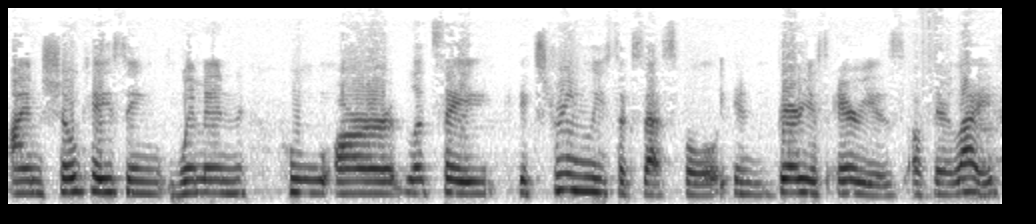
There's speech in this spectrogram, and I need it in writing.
I'm showcasing women who are, let's say, extremely successful in various areas of their life.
